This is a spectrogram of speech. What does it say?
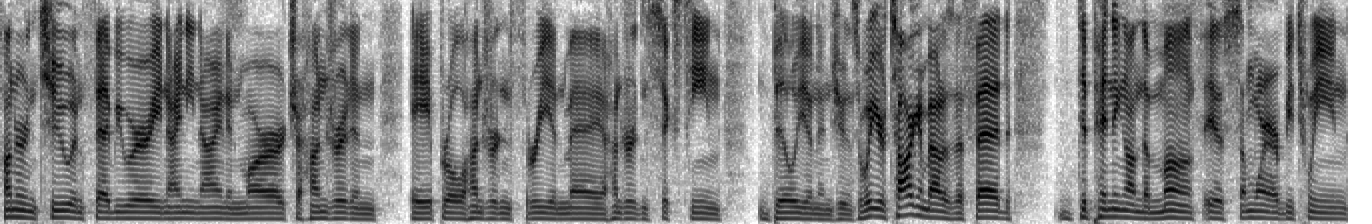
102 in February, 99 in March, 100 in April, 103 in May, 116 billion in June. So what you're talking about is the Fed depending on the month is somewhere between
